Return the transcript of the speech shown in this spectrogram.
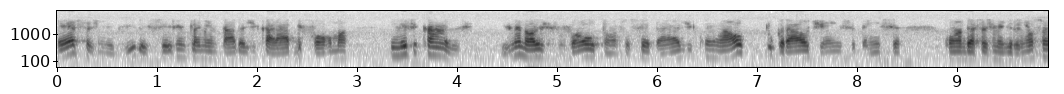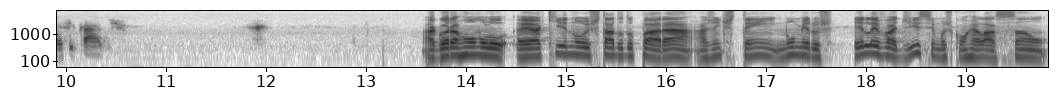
essas medidas sejam implementadas de caráter de forma ineficazes. Os menores voltam à sociedade com alto grau de reincidência quando essas medidas não são eficazes. Agora, Rômulo, é, aqui no estado do Pará, a gente tem números elevadíssimos com relação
